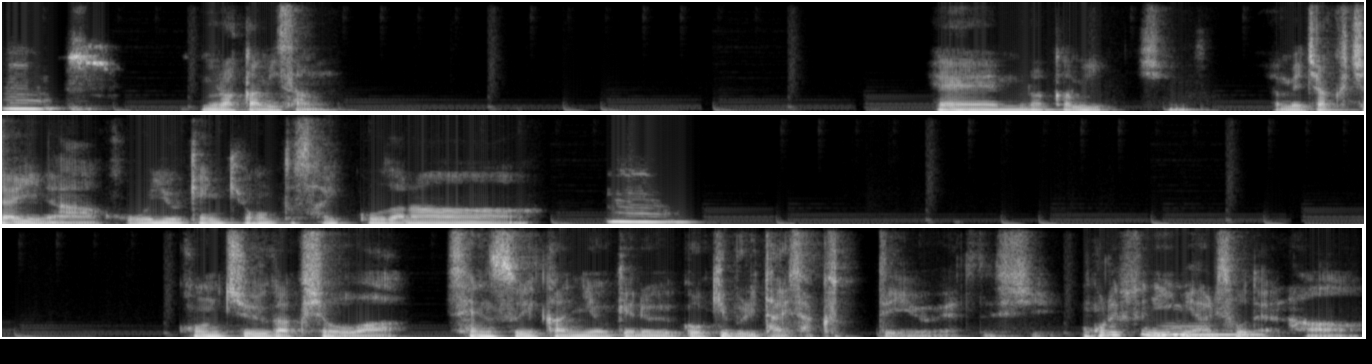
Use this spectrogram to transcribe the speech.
うん。村上さん。えー、村上めちゃくちゃいいな。こういう研究本当最高だな。うん。昆虫学賞は潜水艦におけるゴキブリ対策っていうやつですし。これ普通に意味ありそうだよな。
